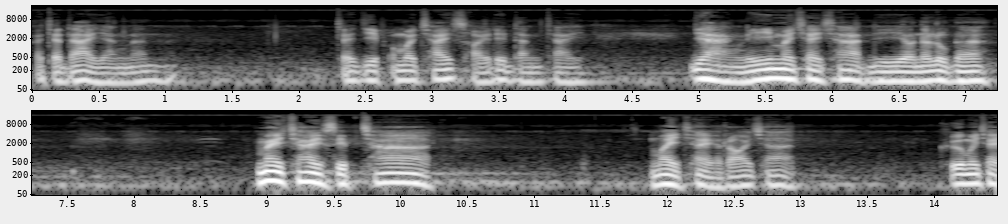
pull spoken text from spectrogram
ก็จะได้อย่างนั้น จะหยิบเอามาใช้สอยได้ดังใจ อย่างนี้ไม่ใช่ชาติเดียวนะลูกนะ ไม่ใช่สิบชาติ ไม่ใช่ร้อยชาติ คือไม่ใช่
